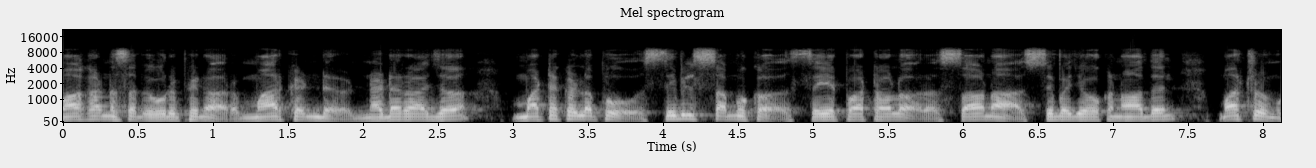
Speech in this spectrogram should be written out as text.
மாகாண சபை உறுப்பினர் மார்க்கண்டு நடராஜா மட்டக்களப்பு சிவில் சமூக செயற்பாட்டாளர் சானா சிவயோகநாதன் மற்றும்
